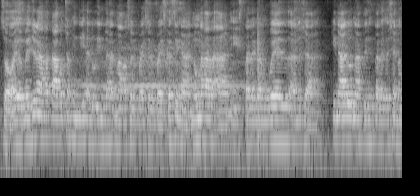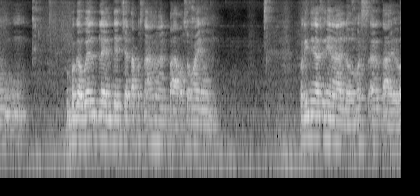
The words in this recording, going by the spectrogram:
So ayun, medyo nakakatakot siyang hindi haluin lahat mga surprise surprise kasi nga nung nakaraan is talagang well ano siya, hinalo natin talaga siya ng kumbaga well blended siya tapos naangangan pa ako. So ngayon, pag hindi natin hinalo, mas ano tayo,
